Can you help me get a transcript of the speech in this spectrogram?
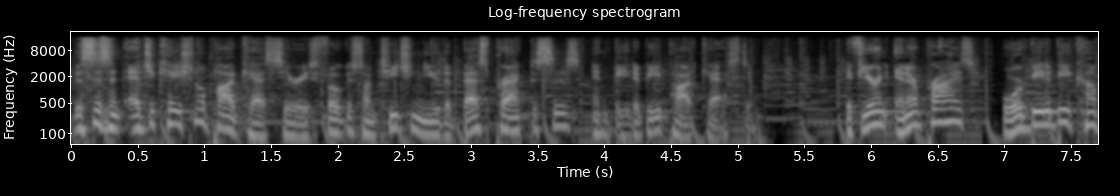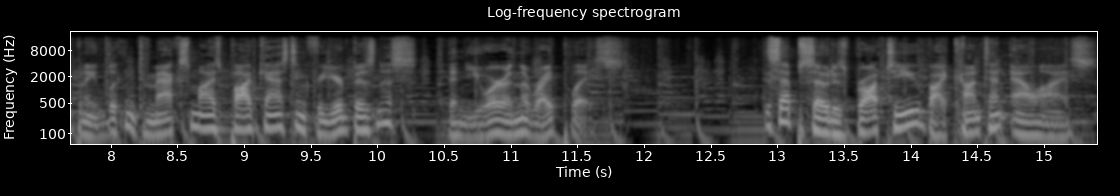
This is an educational podcast series focused on teaching you the best practices in B2B podcasting. If you're an enterprise or B2B company looking to maximize podcasting for your business, then you are in the right place. This episode is brought to you by Content Allies.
